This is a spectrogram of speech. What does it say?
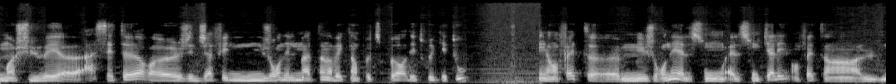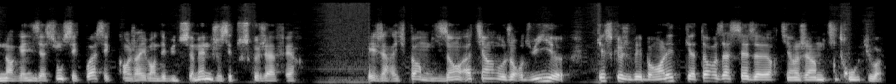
Moi, je suis levé euh, à 7h. Euh, j'ai déjà fait une journée le matin avec un peu de sport, des trucs et tout. Et en fait, euh, mes journées, elles sont, elles sont calées. En fait, un, une organisation, c'est quoi? C'est que quand j'arrive en début de semaine, je sais tout ce que j'ai à faire et j'arrive pas en me disant ah tiens aujourd'hui euh, qu'est-ce que je vais branler de 14 à 16 heures? Tiens j'ai un petit trou tu vois.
